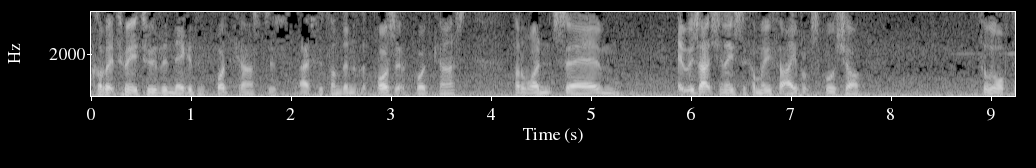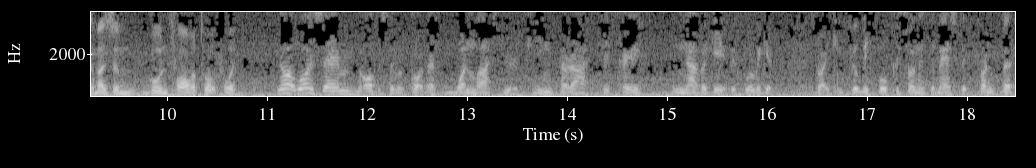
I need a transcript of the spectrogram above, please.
Club at 22, the negative podcast, has actually turned into the positive podcast for once. Um, it was actually nice to come away for Ibrox Scotia full of optimism going forward, hopefully. No, it was. Um, obviously, we've got this one last European hurrah to kind of navigate before we get sort of can fully focus on the domestic front. But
